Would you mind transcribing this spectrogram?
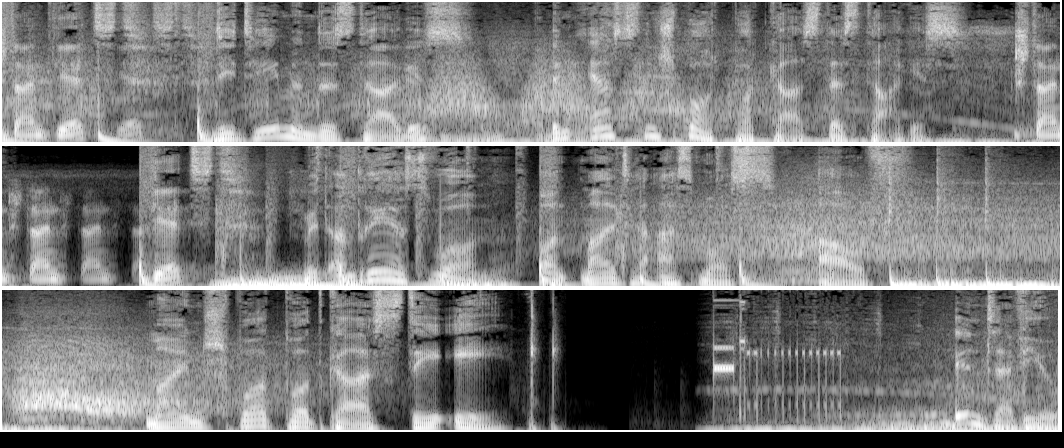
Stand jetzt. jetzt. Die Themen des Tages im ersten Sportpodcast des Tages. Stand, Stand, Stand, Stand. Jetzt. Mit Andreas Worm und Malte Asmus auf meinsportpodcast.de. Interview.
